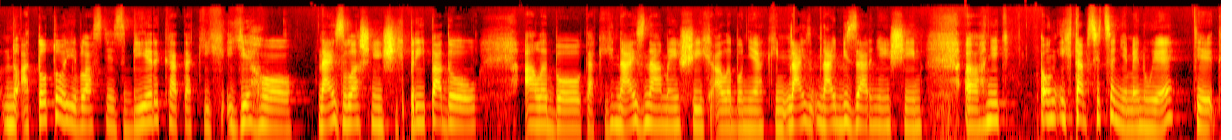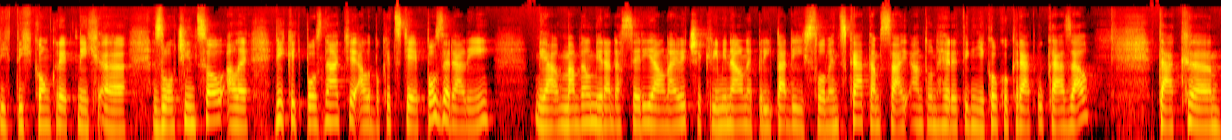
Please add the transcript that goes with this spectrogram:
No a toto je vlastne zbierka takých jeho najzvláštnejších prípadov, alebo takých najznámejších, alebo nejakým naj, najbizarnejším. Eh, hneď on ich tam síce nemenuje, tie, tých, tých konkrétnych uh, zločincov, ale vy keď poznáte, alebo keď ste pozerali, ja mám veľmi rada seriál Najväčšie kriminálne prípady Slovenska, tam sa aj Anton Heretik niekoľkokrát ukázal, tak uh,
